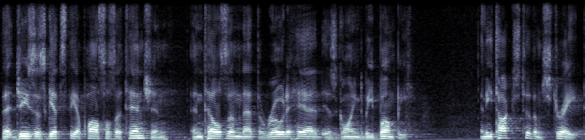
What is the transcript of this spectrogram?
that Jesus gets the apostles' attention and tells them that the road ahead is going to be bumpy. And he talks to them straight.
